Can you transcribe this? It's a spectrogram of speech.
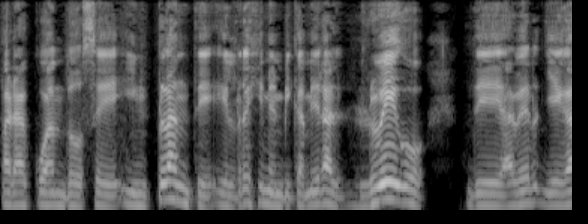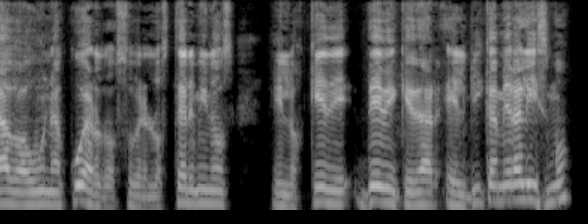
para cuando se implante el régimen bicameral, luego de haber llegado a un acuerdo sobre los términos en los que debe quedar el bicameralismo,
